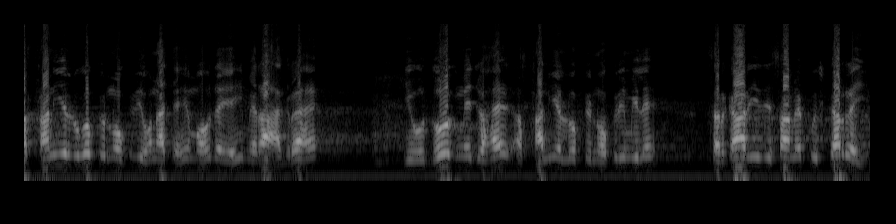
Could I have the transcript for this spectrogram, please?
स्थानीय लोगों को नौकरी होना चाहिए। महोदय, यही मेरा आग्रह है कि उद्योग में जो है स्थानीय लोग की नौकरी मिले। सरकार इस दिशा में कुछ कर रही है।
